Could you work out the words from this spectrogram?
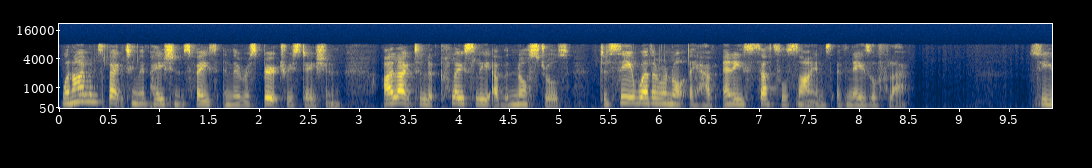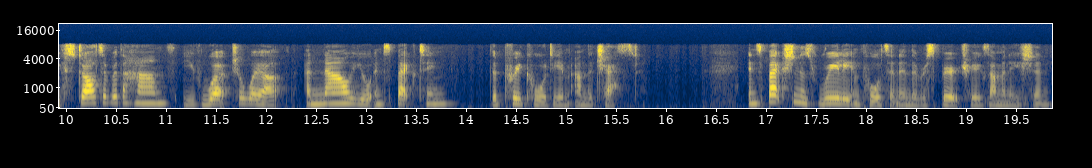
When I'm inspecting the patient's face in the respiratory station, I like to look closely at the nostrils to see whether or not they have any subtle signs of nasal flare. So you've started with the hands, you've worked your way up, and now you're inspecting the precordium and the chest. Inspection is really important in the respiratory examination,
